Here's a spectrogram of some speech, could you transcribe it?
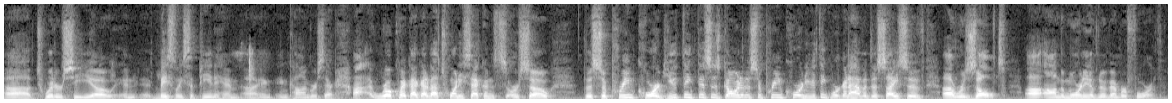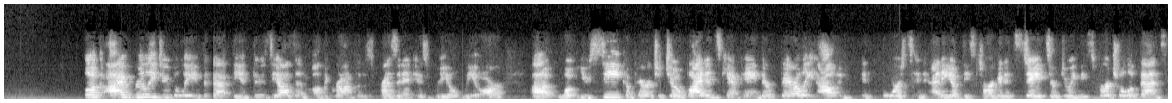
uh, Twitter CEO and basically subpoena him uh, in, in, Congress. There, uh, real quick, I got about 20 seconds or so the Supreme Court. Do you think this is going to the Supreme Court? Do you think we're going to have a decisive uh, result uh, on the morning of November 4th? Look, I really do believe that the enthusiasm on the ground for this president is real. We are uh, what you see compared to Joe Biden's campaign. They're barely out in, in force in any of these targeted states. They're doing these virtual events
